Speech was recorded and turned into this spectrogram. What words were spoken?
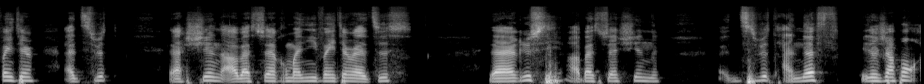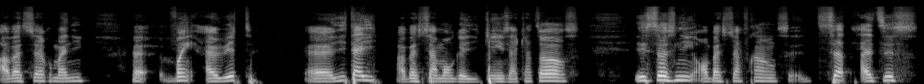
21 à 18. La Chine a battu la Roumanie 21 à 10. La Russie a battu la Chine 18 à 9. Et le Japon a battu la Roumanie 20 euh, à 8. Euh, L'Italie a battu la Mongolie 15 à 14. Les États-Unis ont battu la France 17 à 10.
